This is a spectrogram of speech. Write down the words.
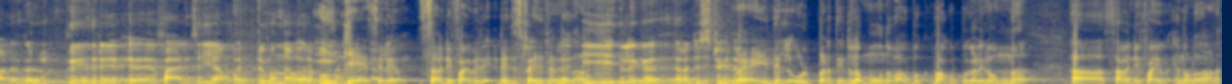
ആളുകൾക്ക് എതിരെ ഫയൽ ചെയ്യാൻ പറ്റുമെന്ന് ഈ കേസിൽ സെവന്റി ഫൈവ് രജിസ്റ്റർ ചെയ്തിട്ടുണ്ട് ഈ ഇതിലേക്ക് രജിസ്റ്റർ ചെയ്ത്. ഇതിൽ ഉൾപ്പെടുത്തിയിട്ടുള്ള മൂന്ന് വകുപ്പ് വകുപ്പുകളിൽ ഒന്ന് സെവന്റി ഫൈവ് എന്നുള്ളതാണ്.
